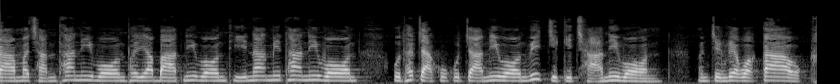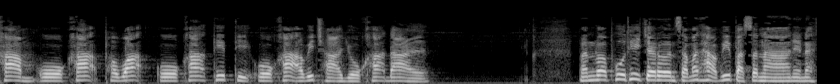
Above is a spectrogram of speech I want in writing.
กามฉันท่านิวรพยาบาทนิวรถีนามิท่านิวรอุทจักกุกุจานิวรวิจิกิจฉานิวรมันจึงเรียกว่าก้าวข้ามโอคะภวะโอคะทิฏฐิโอคะอวิชาโยคะได้ มันว่าผู้ที่เจริญสมถาวิปัสนาเนี่ยนะ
